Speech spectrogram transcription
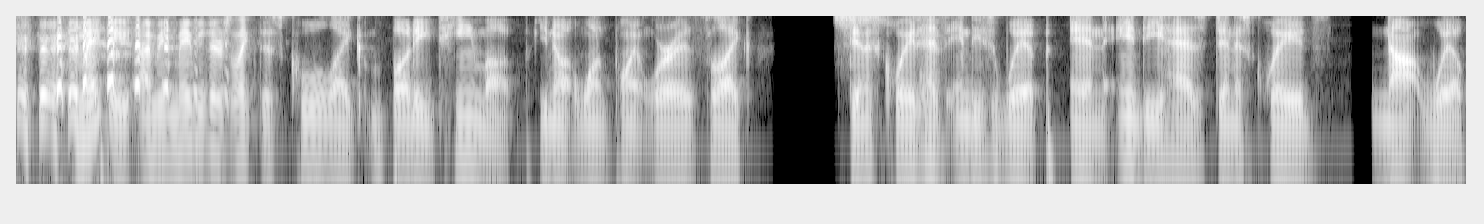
maybe I mean maybe there's like this cool like buddy team up. You know, at one point where it's like Dennis Quaid Yeah. has Indy's whip and Indy has Dennis Quaid's not whip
